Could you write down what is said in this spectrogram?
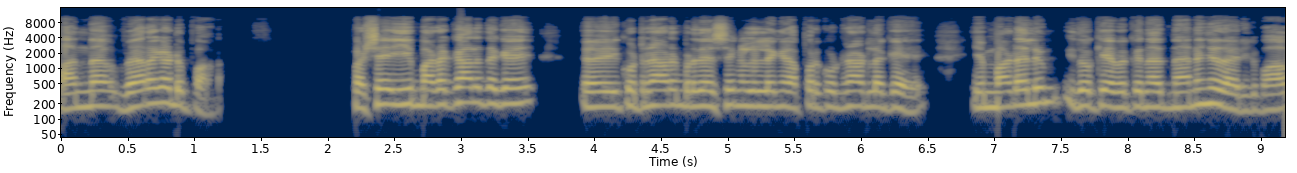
അന്ന് വിറകടുപ്പാണ്. പക്ഷേ ഈ മഴക്കാലത്തൊക്കെ ഈ കുട്ടനാടൻ പ്രദേശങ്ങളിൽ അല്ലെങ്കിൽ അപ്പർ കുട്ടനാട്ടിലൊക്കെ ഈ മടലും ഇതൊക്കെ വെക്കുന്നത് നനഞ്ഞതായിരിക്കും. ആ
